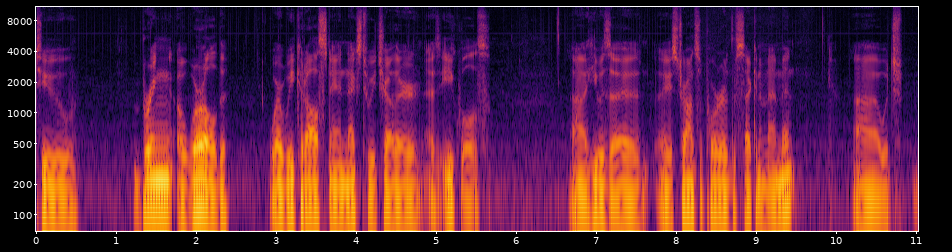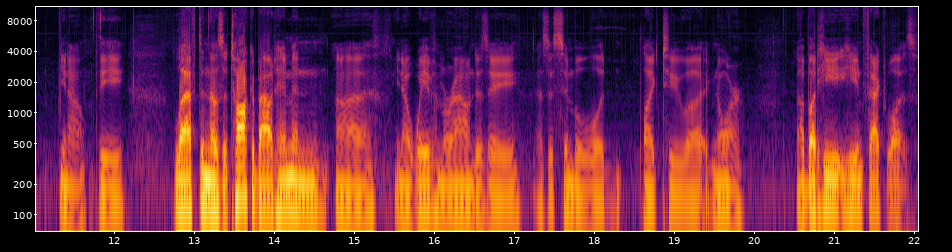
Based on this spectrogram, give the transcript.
to bring a world where we could all stand next to each other as equals. Uh, he was a, a strong supporter of the Second Amendment, uh, which, you know, the left and those that talk about him and uh, you know wave him around as a as a symbol would like to uh, ignore. Uh, but he he in fact was,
